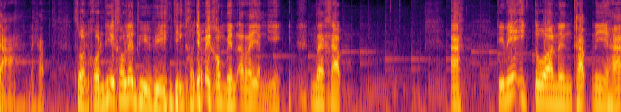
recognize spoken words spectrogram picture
จ๋านะครับ ส่วนคนที่เขาเล่น PVP จริงๆ เขาจะไม่คอมเมนต์อะไรอย่างนี้นะครับอะทีนี้อีกตัวหนึ่งครับนี่ฮะ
